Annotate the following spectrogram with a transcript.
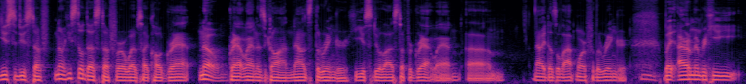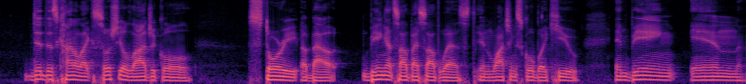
used to do stuff. No, he still does stuff for a website called Grant. No, Grantland is gone. Now it's The Ringer. He used to do a lot of stuff for Grantland. Um, now he does a lot more for The Ringer. But I remember he did this kind of like sociological story about being at South by Southwest and watching Schoolboy Q and being in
